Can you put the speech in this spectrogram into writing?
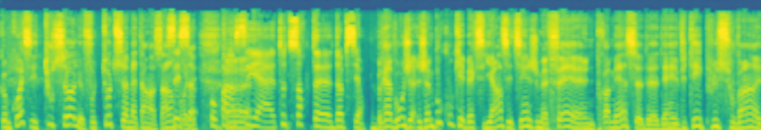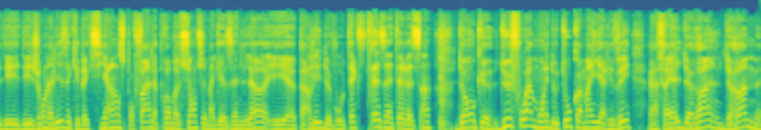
Comme quoi, c'est tout ça, il faut tout se mettre ensemble. C'est ça. aider. faut penser à toutes sortes euh, d'options. Bravo, j'a- j'aime beaucoup Québec Science et tiens, je me fais une promesse d'inviter plus souvent des, des journalistes de Québec Science pour faire la promotion de ce magazine-là et euh, parler de vos textes très intéressants. Donc, euh, deux fois moins d'auto, comment y arriver? Raphaël de Rome,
